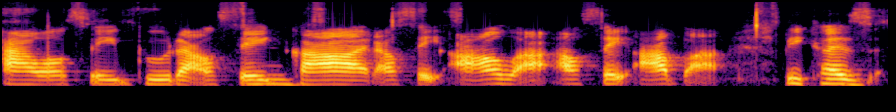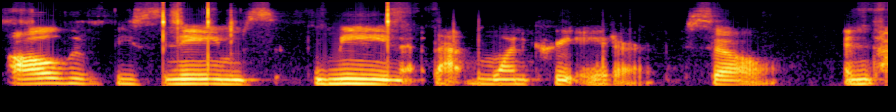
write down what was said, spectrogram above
Tao, I'll say Buddha, I'll say mm. God, I'll say Allah, I'll say Abba, because all of these names mean that one creator. So, and to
